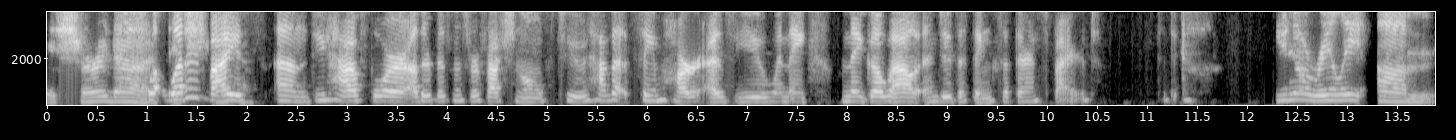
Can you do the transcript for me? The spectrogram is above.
It sure does. What, what advice sure um, do you have for other business professionals to have that same heart as you when they when they go out and do the things that they're inspired to do? You know, really, um,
